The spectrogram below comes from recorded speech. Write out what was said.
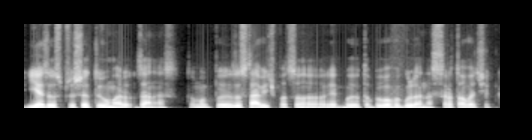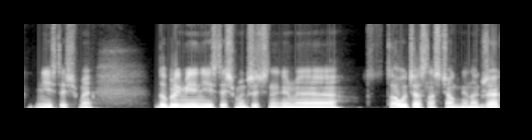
Jezus przyszedł i umarł za nas. To mógłby zostawić. Po co jakby to było w ogóle nas ratować? Jak nie jesteśmy dobrymi, nie jesteśmy grzecznymi, cały czas nas ciągnie na grzech,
